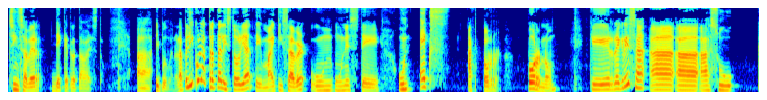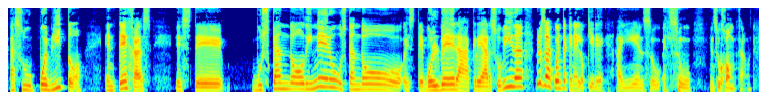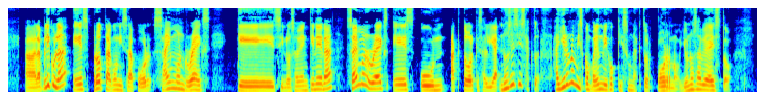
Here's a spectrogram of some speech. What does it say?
sin saber de qué trataba esto. Ah, y pues bueno, la película trata la historia de Mikey Saber, un, un, este, un ex actor porno que regresa a, a, su, a su pueblito en Texas, este, buscando dinero, buscando este, volver a crear su vida, pero se da cuenta que nadie lo quiere ahí en su, en su, en su hometown. Ah, la película es protagonizada por Simon Rex, que si no sabían quién era, Simon Rex es un actor que salía, no sé si es actor, ayer uno de mis compañeros me dijo que es un actor porno, yo no sabía esto,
